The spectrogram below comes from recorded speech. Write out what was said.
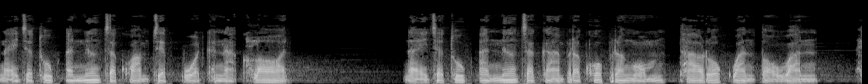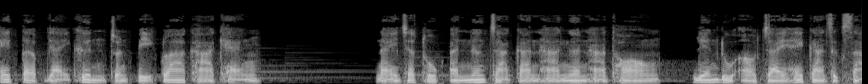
ไหนจะทุกข์อันเนื่องจากความเจ็บปวดขณะคลอด ไหนจะทุกข์อันเนื่องจากการประคบประงมทารกวันต่อวัน ให้เติบใหญ่ขึ้นจนปีกกล้าขาแข็ง ไหนจะทุกข์อันเนื่องจากการหาเงินหาทอง เลี้ยงดูเอาใจให้การศึกษา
